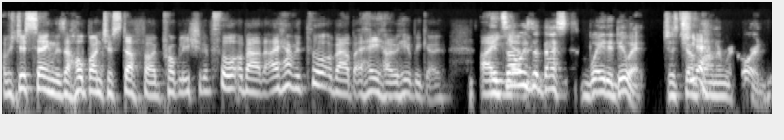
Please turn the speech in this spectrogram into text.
I was just saying there's a whole bunch of stuff I probably should have thought about that I haven't thought about, but hey ho, here we go. I, it's always uh, the best way to do it. Just jump yeah. on and record.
